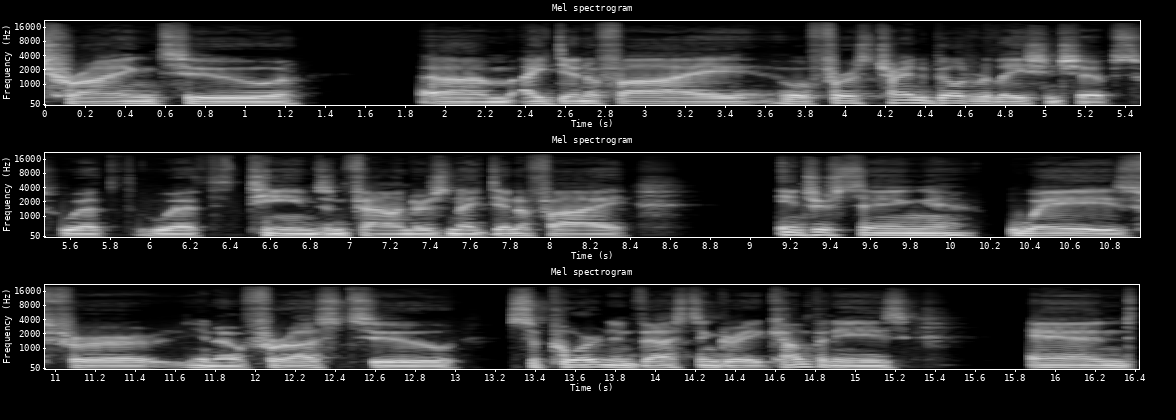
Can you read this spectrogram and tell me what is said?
trying to um, identify well first trying to build relationships with with teams and founders and identify interesting ways for you know for us to support and invest in great companies. And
